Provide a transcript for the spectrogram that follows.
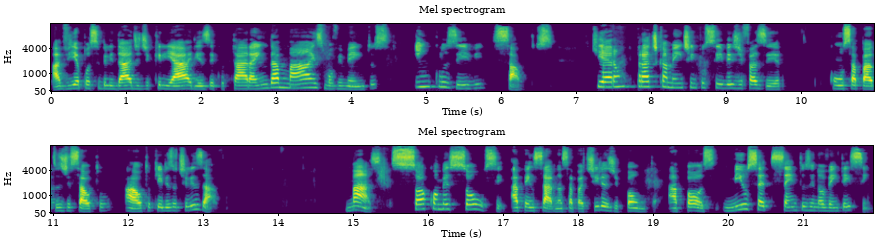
havia possibilidade de criar e executar ainda mais movimentos, inclusive saltos, que eram praticamente impossíveis de fazer com os sapatos de salto alto que eles utilizavam. Mas só começou-se a pensar nas sapatilhas de ponta após 1795,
